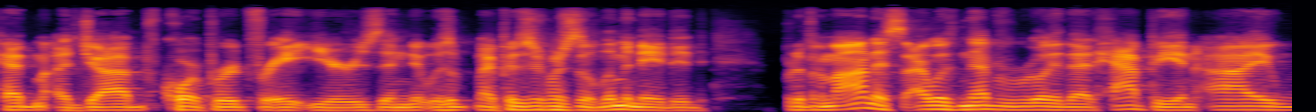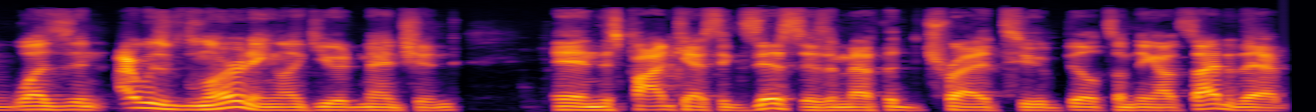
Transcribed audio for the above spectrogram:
had a job corporate for eight years, and it was my position was eliminated. But if I'm honest, I was never really that happy, and I wasn't. I was learning, like you had mentioned, and this podcast exists as a method to try to build something outside of that.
